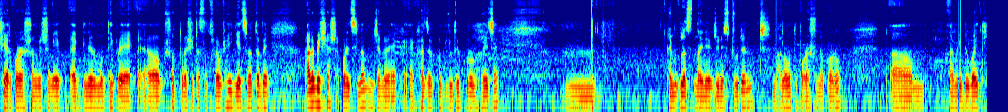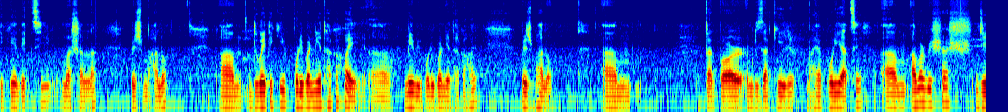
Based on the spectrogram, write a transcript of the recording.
শেয়ার করার সঙ্গে সঙ্গে একদিনের মধ্যেই প্রায় সত্তর আশিটা সাবস্ক্রাইবার হয়ে গিয়েছিল। তবে আরও বেশি আশা করেছিলাম যেন এক এক হাজার খুব দ্রুতই পূরণ হয়ে যায়। আমি ক্লাস নাইনের একজন স্টুডেন্ট ভালো মতো পড়াশোনা করো। আমি দুবাই থেকে দেখছি মার্শাল্লাহ বেশ ভালো। দুবাইতে কি পরিবার নিয়ে থাকা হয়? মেবি পরিবার নিয়ে থাকা হয়, বেশ ভালো। তারপর জাকির ভাইয়া পড়ি আছে। আমার বিশ্বাস যে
